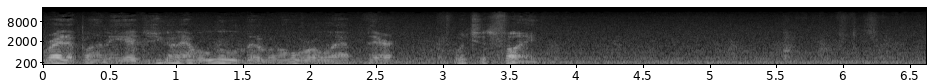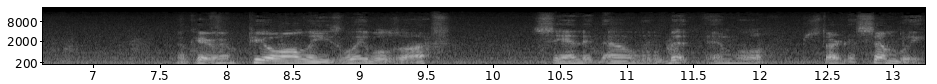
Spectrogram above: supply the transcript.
right up on the edges. You're going to have a little bit of an overlap there, which is fine. Okay, we're going to peel all these labels off, sand it down a little bit, and we'll start assembly.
